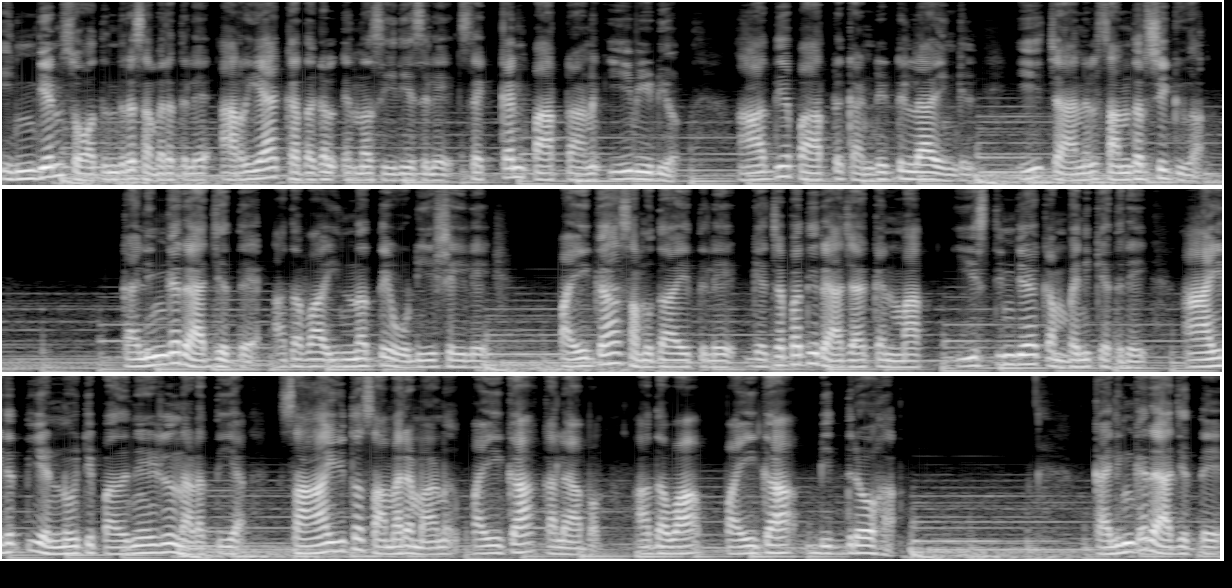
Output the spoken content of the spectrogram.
ഇന്ത്യൻ സ്വാതന്ത്ര്യ സമരത്തിലെ അറിയാ കഥകൾ എന്ന സീരീസിലെ സെക്കൻഡ് പാർട്ടാണ് ഈ വീഡിയോ ആദ്യ പാർട്ട് കണ്ടിട്ടില്ല എങ്കിൽ ഈ ചാനൽ സന്ദർശിക്കുക. കലിംഗ രാജ്യത്തെ അഥവാ ഇന്നത്തെ ഒഡീഷയിലെ പൈഗ സമുദായത്തിലെ ഗജപതി രാജാക്കന്മാർ ഈസ്റ്റ് ഇന്ത്യ കമ്പനിക്കെതിരെ ആയിരത്തി എണ്ണൂറ്റി പതിനേഴിൽ നടത്തിയ സായുധ സമരമാണ് പൈഗ കലാപം അഥവാ പൈഗ വിദ്രോഹ. കലിംഗ രാജ്യത്തെ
